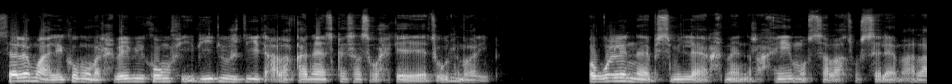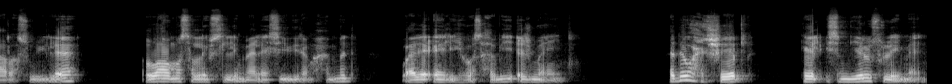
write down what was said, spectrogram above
السلام عليكم ومرحبا بكم في فيديو جديد على قناة قصص وحكايات المغرب. أولا بسم الله الرحمن الرحيم والصلاة والسلام على رسول الله. اللهم صل وسلم على سيدنا محمد وعلى آله وصحبه أجمعين. هدا واحد الشاب كان الاسم ديالو سليمان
